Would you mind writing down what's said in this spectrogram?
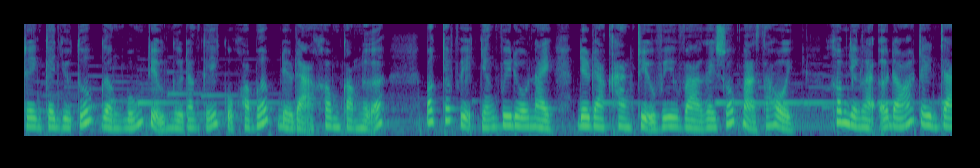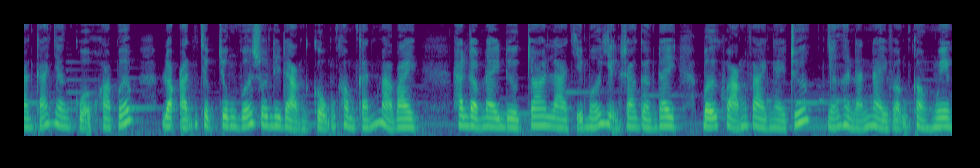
trên kênh YouTube gần 4 triệu người đăng ký của Khoa Bớp đều đã không còn nữa. Bất chấp việc những video này đều đạt hàng triệu view và gây sốt mạng xã hội. Không dừng lại ở đó, trên trang cá nhân của Khoa Bớp, loạt ảnh chụp chung với Johnny Đặng cũng không cánh mà bay. Hành động này được cho là chỉ mới diễn ra gần đây bởi khoảng vài ngày trước, những hình ảnh này vẫn còn nguyên.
